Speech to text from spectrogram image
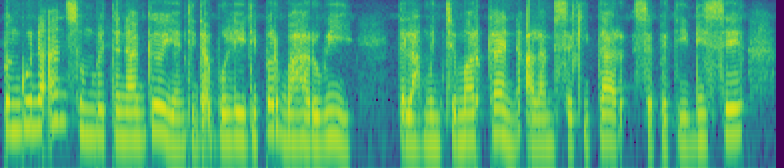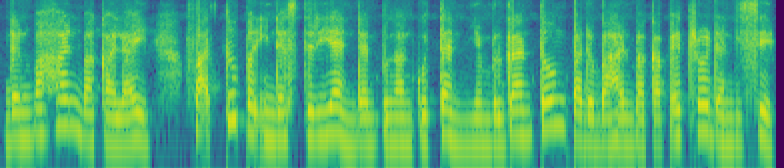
penggunaan sumber tenaga yang tidak boleh diperbaharui telah mencemarkan alam sekitar seperti diesel dan bahan bakar lain. Faktor perindustrian dan pengangkutan yang bergantung pada bahan bakar petrol dan diesel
